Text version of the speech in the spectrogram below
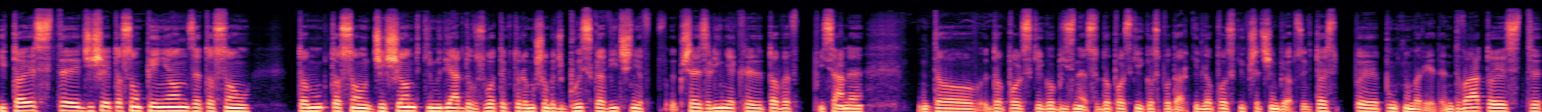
I to jest dzisiaj, to są pieniądze, to są to, to są dziesiątki miliardów złotych, które muszą być błyskawicznie w, przez linie kredytowe wpisane do, do polskiego biznesu, do polskiej gospodarki, dla polskich przedsiębiorców. I to jest y, punkt numer jeden. Dwa to jest y,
